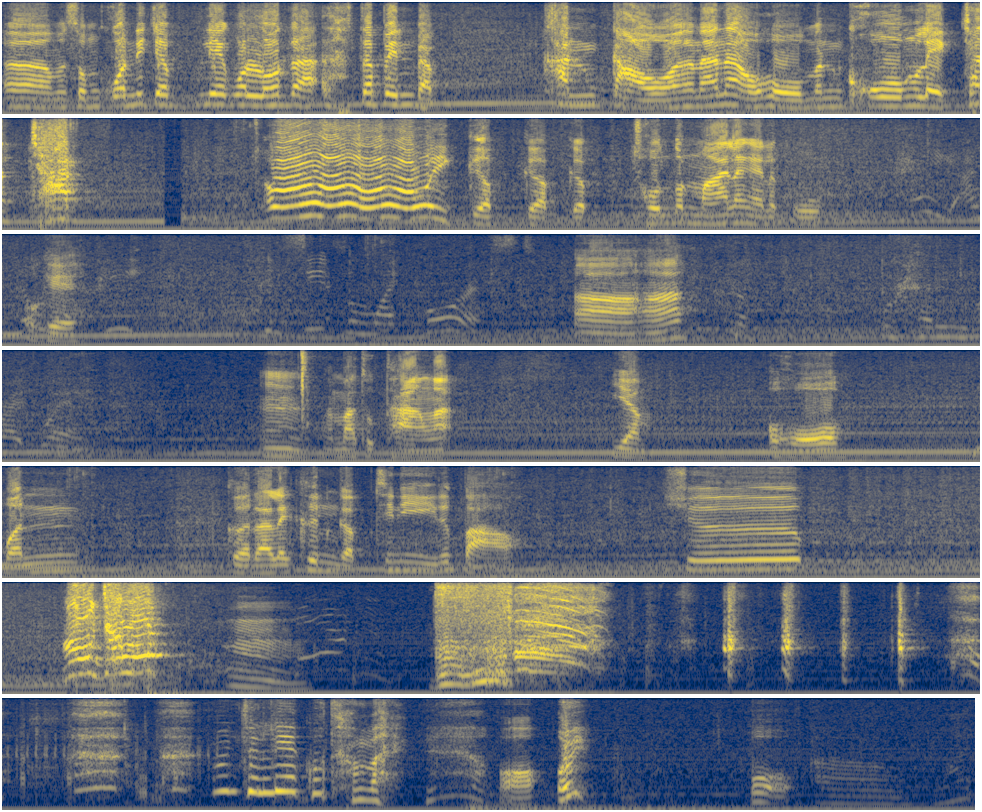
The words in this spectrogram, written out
เออ มันสมควรที่จะเรียกว่ารถอะ ถ้าเป็นแบบ คันเก่าอันนั้นอะโอ้โห มันโครงเหล็กชัดๆ โอ้ยเกือบเกือบเกือบชนต้นไม้แล้วไงล่ะกู Hey, I know Okay. that peak. You can see it from White Forest. อ่าฮะ อืม มาถูกทางละ เยี่ยม โอ้โห เหมือนเกิดอะไรขึ้นกับที่นี่หรือเปล่า ชื่อลงจากรถอืมมันจะเรียกกูทำไม อ๋อเฮ้ย โอ้ Uh, what?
